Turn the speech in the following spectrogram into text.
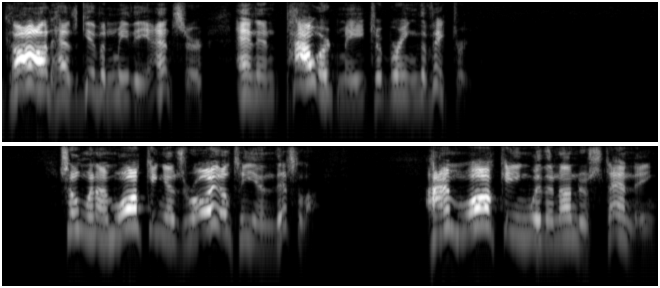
God has given me the answer and empowered me to bring the victory. So when I'm walking as royalty in this life, I'm walking with an understanding,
